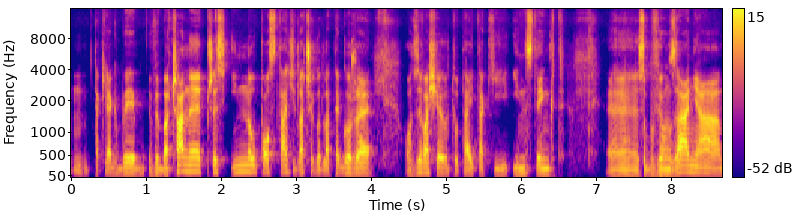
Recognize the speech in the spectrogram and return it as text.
mm, tak jakby wybaczane przez inną postać. Dlaczego? Dlatego, że odzywa się tutaj taki instynkt e, zobowiązania,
